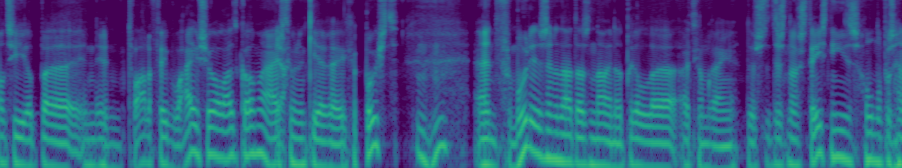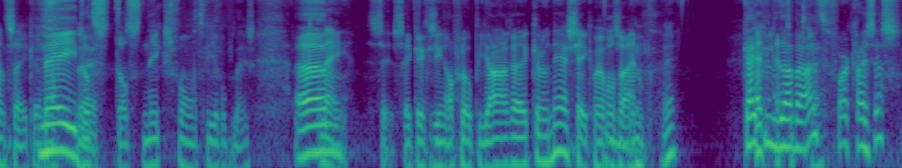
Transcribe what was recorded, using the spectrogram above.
instantie op eh, in, in 12 februari zo al uitkomen. Hij Ja. is toen een keer eh, gepusht. En het vermoeden is inderdaad dat ze nou in april eh, uit gaan brengen. Dus het is nog steeds niet eens 100% zeker. Nee, Nee. Dat, is, dat is niks van wat we hierop lezen. Ehm, nee. Z- zeker gezien afgelopen jaren kunnen we nergens zeker meer van zijn. Hè? Kijken En- jullie en daar naar top uit, Far Cry 6?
